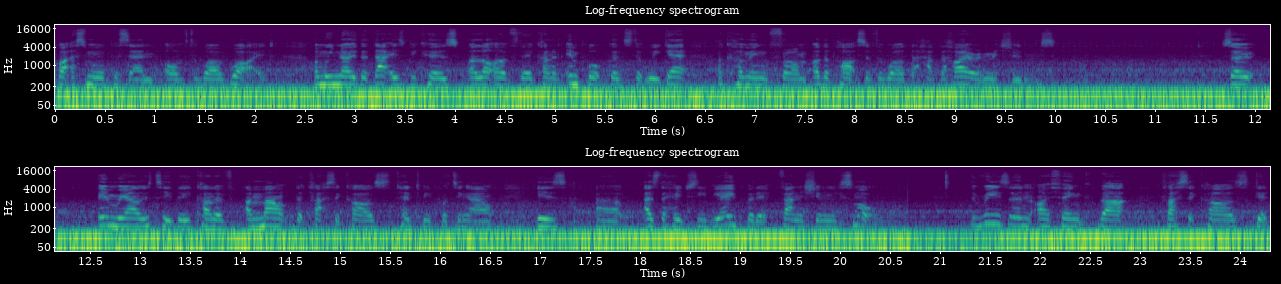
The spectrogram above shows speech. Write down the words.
quite a small percent of the worldwide. And we know that that is because a lot of the kind of import goods that we get are coming from other parts of the world that have the higher emissions So, in reality, the kind of amount that classic cars tend to be putting out is, uh, as the HCVA put it, vanishingly small. The reason I think that classic cars get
